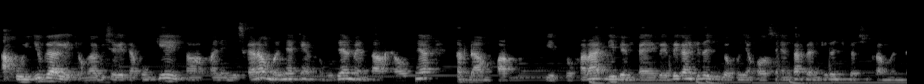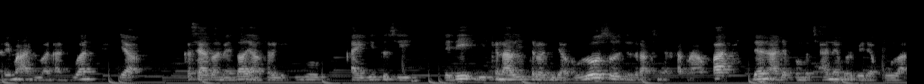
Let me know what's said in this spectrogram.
akui juga gitu nggak bisa kita pungkiri kalau pandemi sekarang banyak yang kemudian mental health-nya terdampak gitu. Karena di BMKM BB kan kita juga punya call center dan kita juga suka menerima aduan-aduan ya kesehatan mental yang terganggu kayak gitu sih. Jadi dikenali terlebih dahulu sulit interaksinya karena apa dan ada pemecahan yang berbeda pula.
